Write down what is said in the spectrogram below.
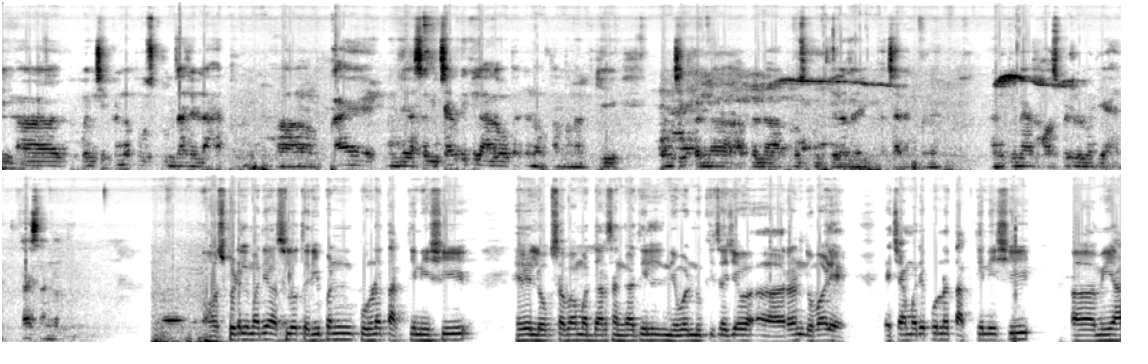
अं, वंचितकडनं पुरस्कृत झालेला आहात तुम्ही काय म्हणजे असा विचार देखील आला होता का नव्हता मनात की वंचितकडनं आपल्याला पुरस्कृत केला जाईल अचानकपणे? आणि तुम्ही आज हॉस्पिटलमध्ये आहात काय सांगाल तुम्ही? हॉस्पिटलमध्ये असलो तरी पण पूर्ण ताकदीनिशी हे लोकसभा मतदारसंघातील निवडणुकीचं जे रणधुमाळे आहे त्याच्यामध्ये पूर्ण ताकदीनिशी मी या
